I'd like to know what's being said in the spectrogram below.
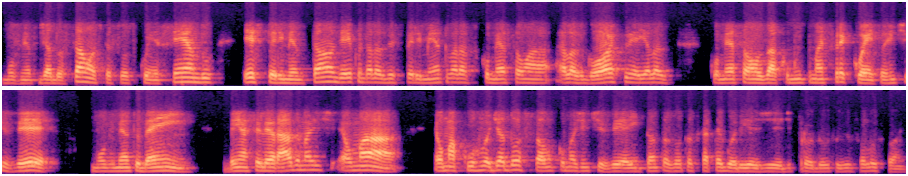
movimento de adoção, as pessoas conhecendo, experimentando, e aí quando elas experimentam, elas começam a, elas gostam e aí elas começam a usar com muito mais frequência. A gente vê um movimento bem, bem acelerado, mas é uma, é uma curva de adoção, como a gente vê em tantas outras categorias de, de produtos e soluções.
